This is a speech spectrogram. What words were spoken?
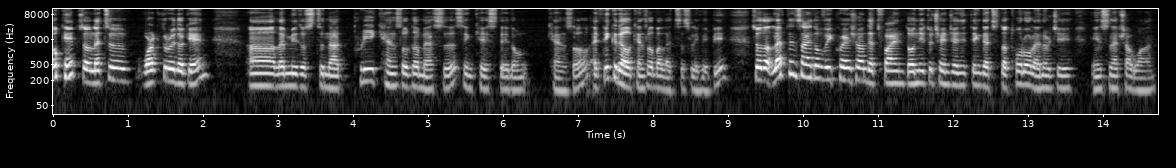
Okay, so let's uh, work through it again. Uh, let me just not pre-cancel the masses in case they don't cancel. I think they'll cancel, but let's just leave it be. So the left-hand side of the equation, that's fine. Don't need to change anything. That's the total energy in snapshot 1.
